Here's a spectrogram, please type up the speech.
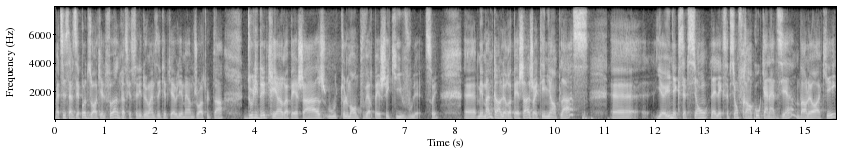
Ben, ça faisait pas du hockey le fun parce que c'est les deux mêmes équipes qui avaient les mêmes joueurs tout le temps. D'où l'idée de créer un repêchage où tout le monde pouvait repêcher qui il voulait. Euh, mais même quand le repêchage a été mis en place, euh, il y a eu une exception, l'exception franco-canadienne dans le hockey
